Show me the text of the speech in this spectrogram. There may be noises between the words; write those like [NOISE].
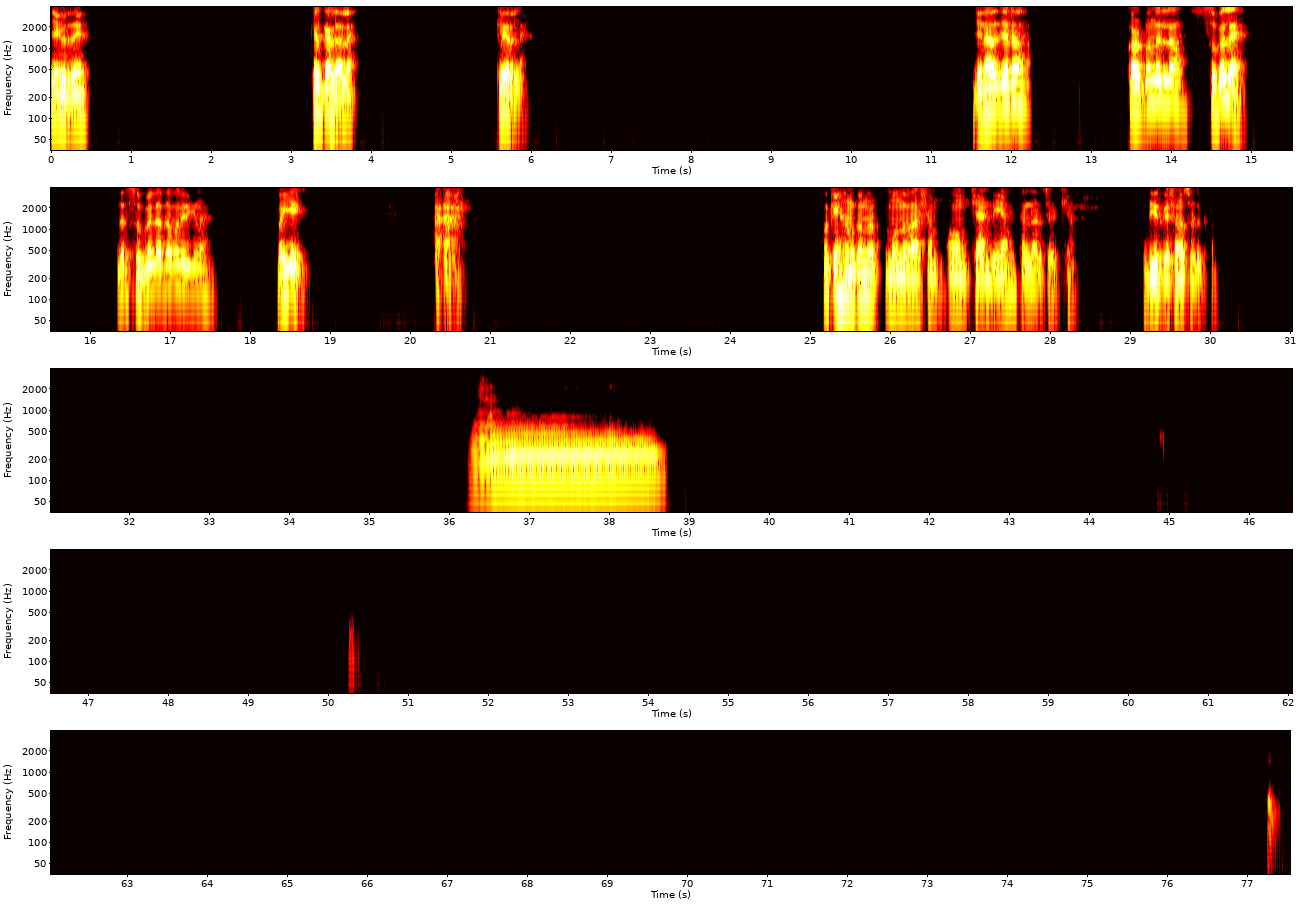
ജയ ഗുരുദേവ് കേൾക്കാലോ അല്ലെ? ക്ലിയർ അല്ലേ? ജനാർദ്ദൻ ചേട്ടാ കുഴപ്പമൊന്നുമില്ലല്ലോ. സുഖല്ലേ ഇതൊരു സുഖമില്ലാത്ത പോലെ ഇരിക്കണ. വയ്യേ. ഓക്കെ നമുക്കൊന്ന് മൂന്ന് പ്രാവശ്യം ഓം ചാൻഡ് ചെയ്യാം കണ്ണടച്ച് വെക്കാം. ദീർഘശ്വാസം എടുക്കാം ഉം.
